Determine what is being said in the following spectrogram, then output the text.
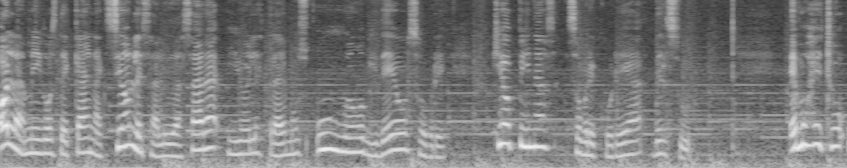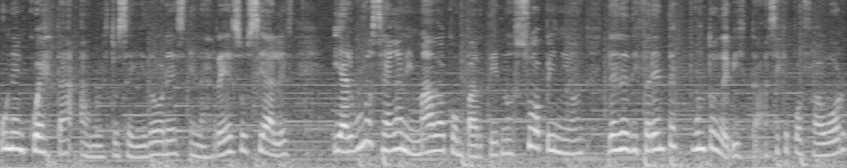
Hola amigos de K en Acción, les saluda Sara y hoy les traemos un nuevo video sobre ¿Qué opinas sobre Corea del Sur? Hemos hecho una encuesta a nuestros seguidores en las redes sociales y algunos se han animado a compartirnos su opinión desde diferentes puntos de vista, así que por favor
